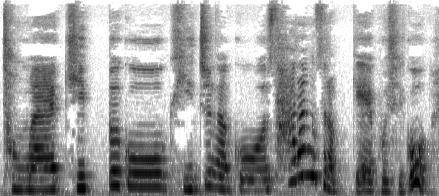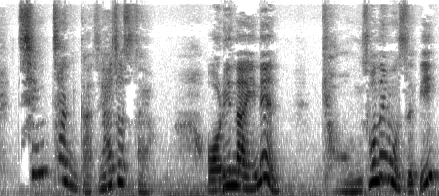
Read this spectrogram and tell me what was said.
정말 기쁘고 귀중하고 사랑스럽게 보시고 칭찬까지 하셨어요. 어린아이는 겸손의 모습이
